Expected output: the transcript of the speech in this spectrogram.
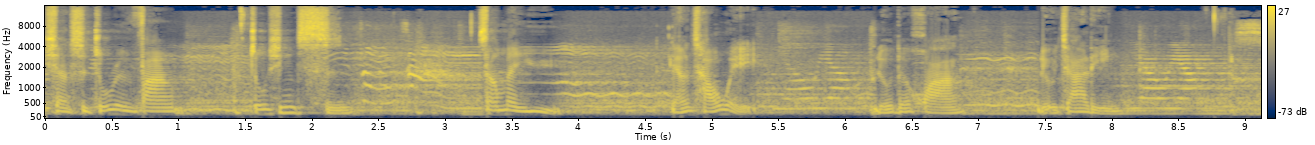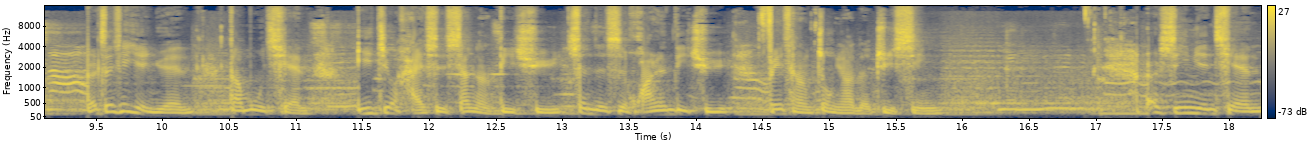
像是周润发、周星驰、张曼玉、梁朝伟、刘德华。刘嘉玲，而这些演员到目前依旧还是香港地区，甚至是华人地区非常重要的巨星。二十一年前，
